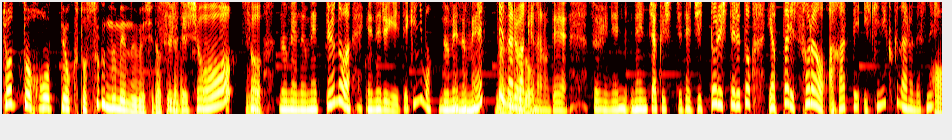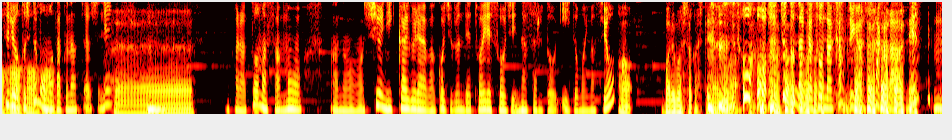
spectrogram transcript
ちょっと放っておくとすぐヌメヌメしだすするでしょ？う、そう、ぬめぬめっていうのはエネルギー的にもぬめぬめってなるわけなので、そういうふうに、ね、粘着質でじっとりしてると、やっぱり空を上がっていきにくくなるんですね。質量としても重たくなっちゃうしね。へだからトーマスさんも、あの、週に1回ぐらいはご自分でトイレ掃除なさるといいと思いますよ。あ、バレましたか？してないのが。そう。ちょっとなんかそんな感じがしたからね。うん。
